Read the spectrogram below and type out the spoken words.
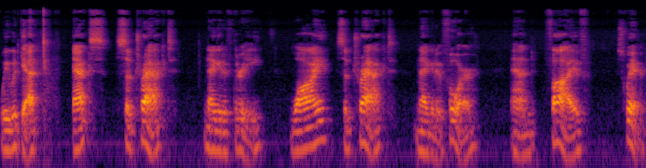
we would get x subtract negative 3, y subtract negative 4, and 5 squared.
